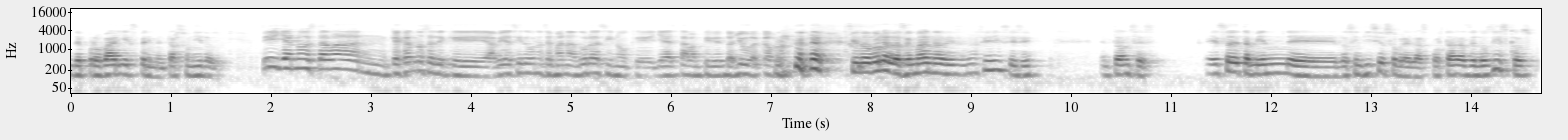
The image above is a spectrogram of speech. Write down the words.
de probar y experimentar sonidos. Sí, ya no estaban quejándose de que había sido una semana dura, sino que ya estaban pidiendo ayuda, cabrón. si no dura la semana, dicen, "Ah, sí, sí, sí. Entonces, eso también de los indicios sobre las portadas de los discos.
